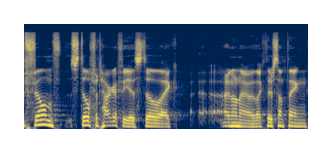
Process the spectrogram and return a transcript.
film still photography is still like I don't know, like there's something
